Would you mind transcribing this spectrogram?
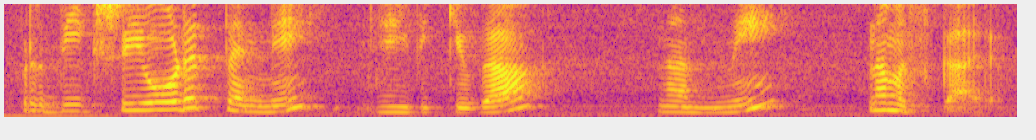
പ്രതീക്ഷയോടെ തന്നെ ജീവിക്കുക. നന്ദി നമസ്കാരം.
